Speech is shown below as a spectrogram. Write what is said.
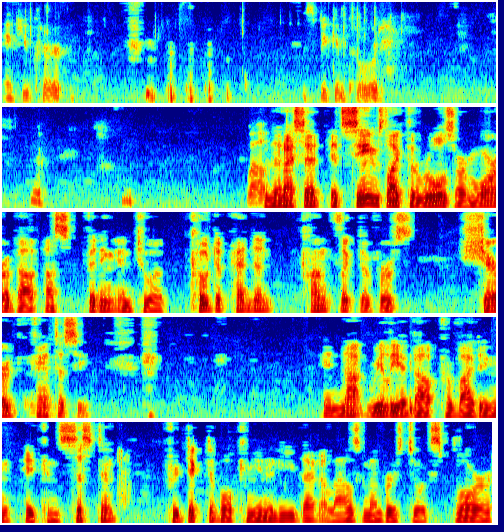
Thank you, Kurt. Speaking code. well, And then I said, it seems like the rules are more about us fitting into a codependent, conflict averse, shared fantasy. and not really about providing a consistent, predictable community that allows members to explore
